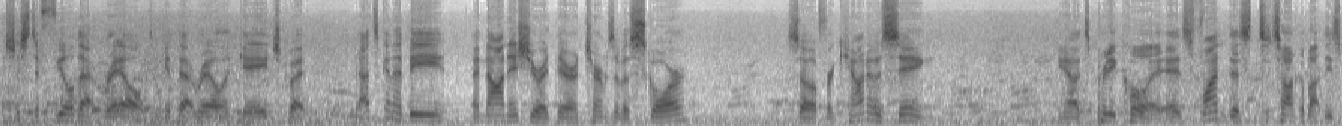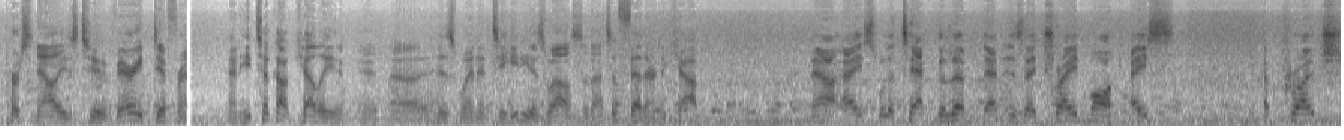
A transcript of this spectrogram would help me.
It's just to feel that rail, to get that rail engaged, but that's going to be a non-issue right there in terms of a score. So for Keanu Asing, you know, it's pretty cool. It's fun to, to talk about these personalities too. Very different. And he took out Kelly in, in uh, his win in Tahiti as well, so that's a feather in the cap. Now Ace will attack the lip. That is a trademark Ace approach.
